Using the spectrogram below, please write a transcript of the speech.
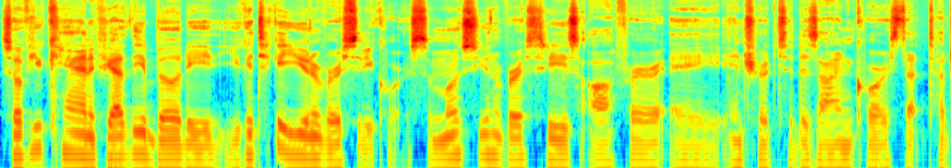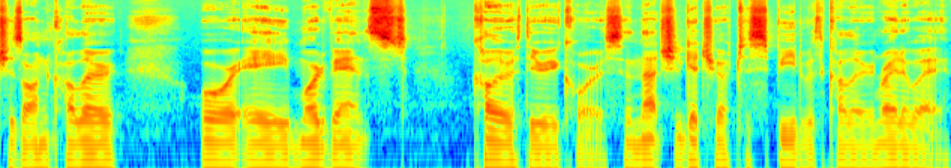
So if you can, if you have the ability, you could take a university course. So most universities offer a intro to design course that touches on color or a more advanced color theory course, and that should get you up to speed with color right away.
